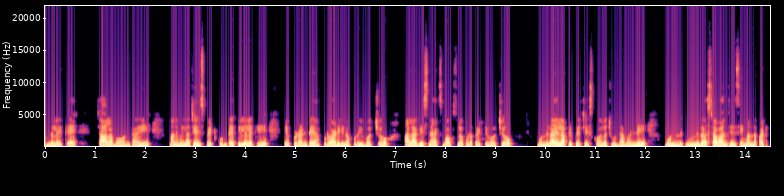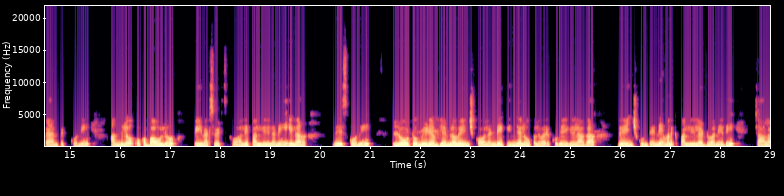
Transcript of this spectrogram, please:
ఉండలు అయితే చాలా బాగుంటాయి. మనం ఇలా చేసి పెట్టుకుంటే పిల్లలకి ఎప్పుడంటే అప్పుడు అడిగినప్పుడు ఇవ్వచ్చు. అలాగే స్నాక్స్ బాక్స్లో కూడా పెట్టివచ్చు ముందుగా ఎలా ప్రిపేర్ చేసుకోవాలో చూద్దామండి. ముందుగా స్టవ్ ఆన్ చేసి మందపాటి ప్యాన్ పెట్టుకొని అందులో ఒక బౌలు పీనట్స్ వేసుకోవాలి పల్లీలని ఇలా వేసుకొని లో టు మీడియం ఫ్లేమ్లో వేయించుకోవాలండి. గింజ లోపలి వరకు వేగేలాగా వేయించుకుంటేనే మనకి పల్లీ లడ్డు అనేది చాలా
